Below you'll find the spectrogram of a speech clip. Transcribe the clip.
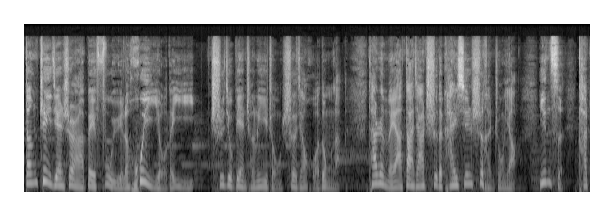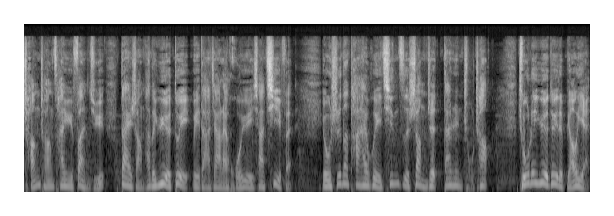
当这件事儿啊被赋予了会友的意义，吃就变成了一种社交活动了。他认为啊，大家吃的开心是很重要，因此他常常参与饭局，带上他的乐队为大家来活跃一下气氛。有时呢，他还会亲自上阵担任主唱。除了乐队的表演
